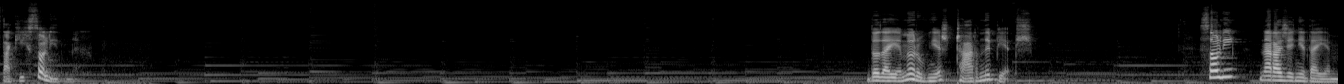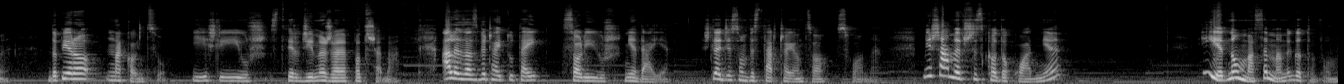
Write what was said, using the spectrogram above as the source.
takich solidnych. Dodajemy również czarny pieprz. Soli na razie nie dajemy. Dopiero na końcu, jeśli już stwierdzimy, że potrzeba. Ale zazwyczaj tutaj soli już nie daję. Śledzie są wystarczająco słone. Mieszamy wszystko dokładnie i jedną masę mamy gotową.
